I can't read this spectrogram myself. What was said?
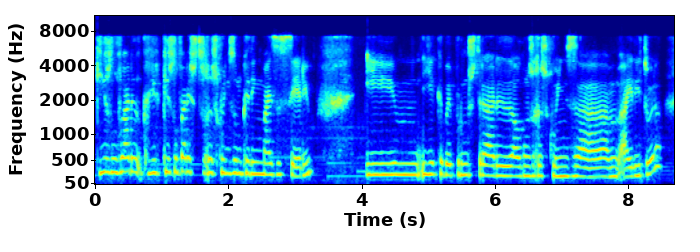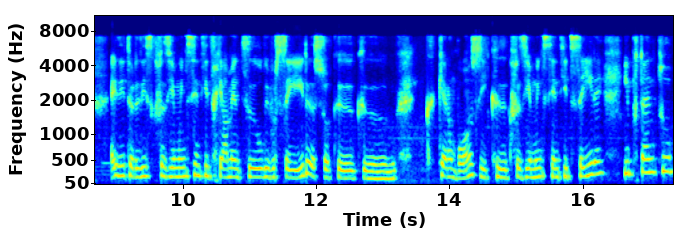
quis levar, quis levar estes rascunhos um bocadinho mais a sério e, e, acabei por mostrar eh, alguns rascunhos à, à, editora. A editora disse que fazia muito sentido realmente o livro sair, achou que, que, que eram bons e que, que, fazia muito sentido saírem, e portanto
